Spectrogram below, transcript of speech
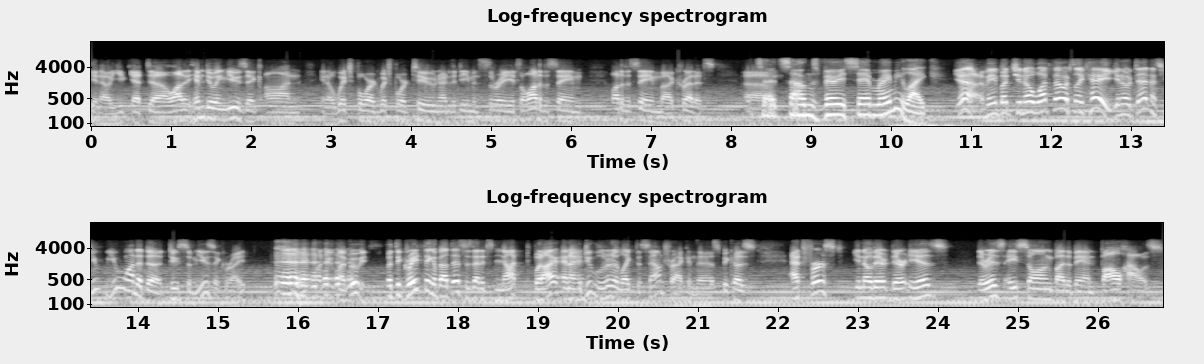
you know you get uh, a lot of him doing music on you know Witchboard, Witchboard Two, Night of the Demons Three. It's a lot of the same a lot of the same uh, credits. So Um, it sounds very Sam Raimi like. yeah, I mean, but you know what though? It's like, hey, you know, Dennis, you you wanted to do some music, right? I do my movie. But the great thing about this is that it's not. But I and I do really like the soundtrack in this because at first, you know, there there is there is a song by the band Bauhaus,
